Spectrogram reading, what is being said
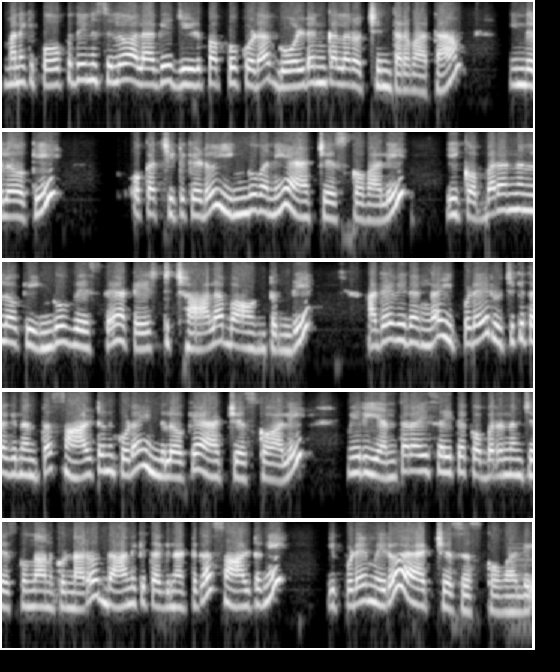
మనకి పోపు దినుసులు అలాగే జీడిపప్పు కూడా గోల్డెన్ కలర్ వచ్చిన తర్వాత ఇందులోకి ఒక చిటికెడు ఇంగువని యాడ్ చేసుకోవాలి. ఈ కొబ్బరన్నంలోకి ఇంగువ వేస్తే ఆ టేస్ట్ చాలా బాగుంటుంది. అదేవిధంగా ఇప్పుడే రుచికి తగినంత సాల్ట్ని కూడా ఇందులోకి యాడ్ చేసుకోవాలి. మీరు ఎంత రైస్ అయితే కొబ్బరన్నం చేసుకుందాం అనుకున్నారో దానికి తగినట్టుగా సాల్ట్ని ఇప్పుడే మీరు యాడ్ చేసేసుకోవాలి.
